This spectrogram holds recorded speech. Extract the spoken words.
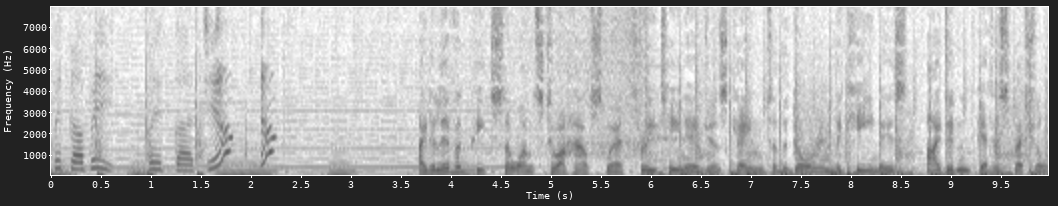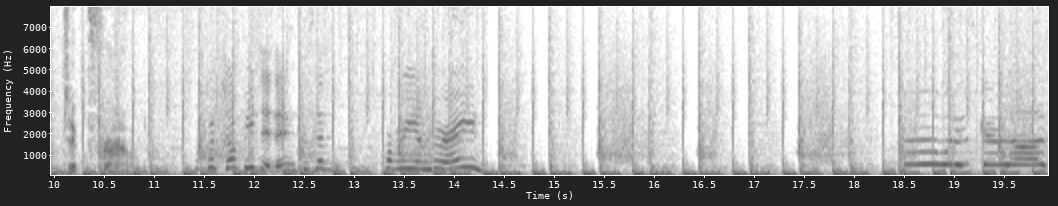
Pika B, Pikachu. I delivered pizza once to a house where three teenagers came to the door in bikinis. I didn't get a special tip frown. Good job you didn't, because they're probably underage. Oh, what is going on?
